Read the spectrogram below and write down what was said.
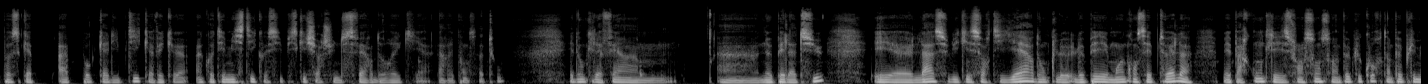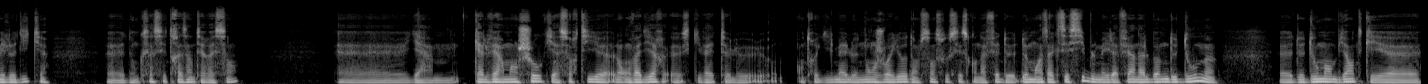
post-apocalyptique avec un côté mystique aussi, puisqu'il cherche une sphère dorée qui a la réponse à tout. Et donc, il a fait un, EP là-dessus. Et là, celui qui est sorti hier, donc le l'EP est moins conceptuel, mais par contre, les chansons sont un peu plus courtes, un peu plus mélodiques. Euh, donc ça, c'est très intéressant. Il euh, y a hum, Calvaire Manchot qui a sorti, euh, on va dire, ce qui va être le, entre guillemets, le non-joyau dans le sens où c'est ce qu'on a fait de, moins accessible, mais il a fait un album de Doom, de Doom ambiante qui est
